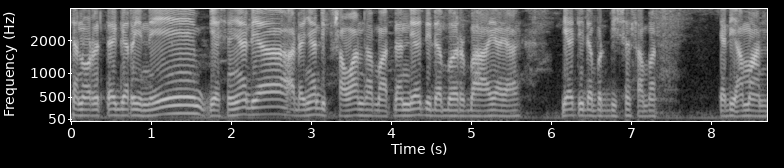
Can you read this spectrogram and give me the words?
Januari tiger ini biasanya dia adanya di pesawan sahabat dan dia tidak berbahaya ya dia tidak berbisa sahabat. Jadi aman.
